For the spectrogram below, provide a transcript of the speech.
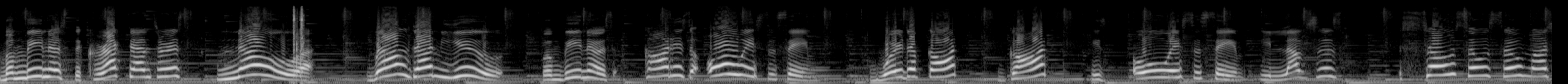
Bambinos, the correct answer is no. Well done, you. Bambinos, God is always the same. Word of God, God is always the same. He loves us so, so, so much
